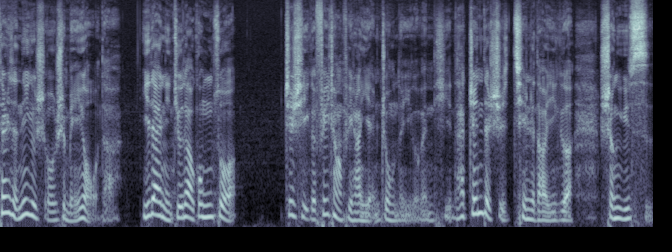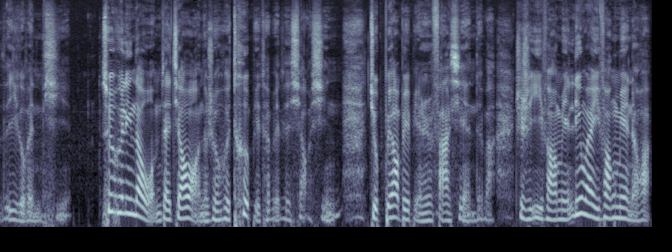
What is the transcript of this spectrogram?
但是在那个时候是没有的，一旦你丢掉工作。这是一个非常非常严重的一个问题，它真的是牵扯到一个生与死的一个问题，所以会令到我们在交往的时候会特别特别的小心，就不要被别人发现，对吧？这是一方面。另外一方面的话，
